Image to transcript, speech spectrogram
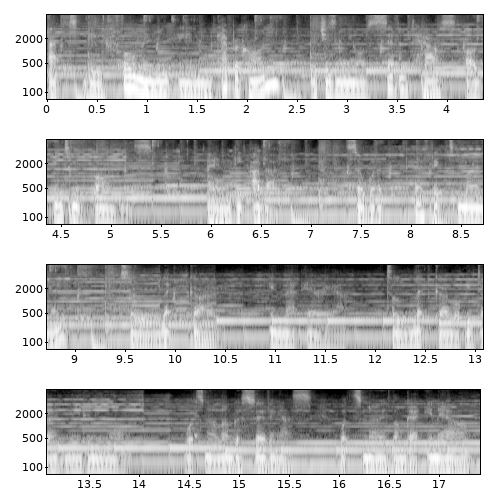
at the full moon in Capricorn, which is in your seventh house of intimate bonds, and the other so, what a perfect moment to let go in that area, to let go what we don't need anymore, what's no longer serving us, what's no longer in our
